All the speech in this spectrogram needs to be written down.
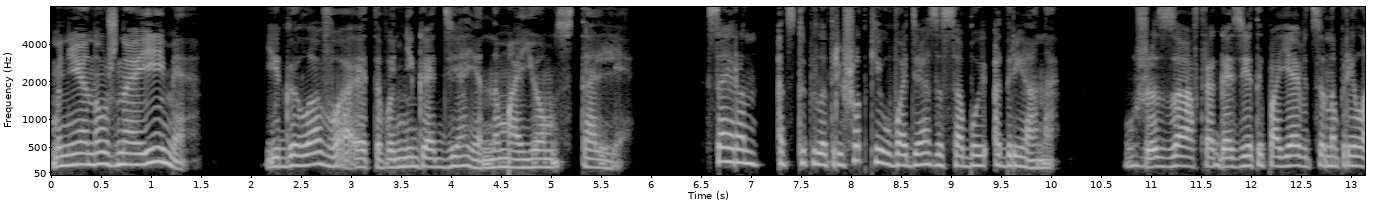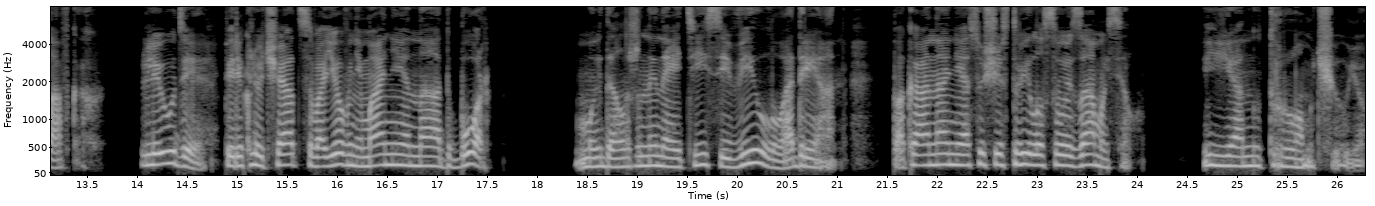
Мне нужно имя и голова этого негодяя на моем столе. Сайрон отступил от решетки, уводя за собой Адриана. Уже завтра газеты появятся на прилавках. Люди переключат свое внимание на отбор. Мы должны найти Сивиллу, Адриан, пока она не осуществила свой замысел. Я нутром чую.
